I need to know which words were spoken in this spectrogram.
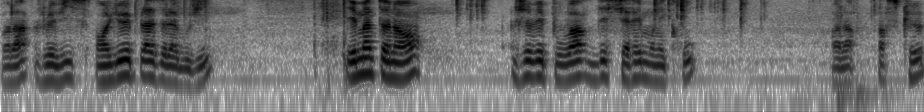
Voilà, je le visse en lieu et place de la bougie. Et maintenant, je vais pouvoir desserrer mon écrou. Voilà, parce que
